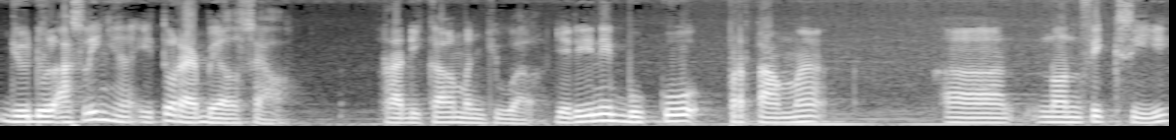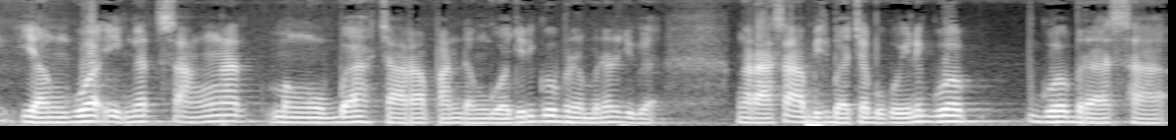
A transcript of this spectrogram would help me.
Judul aslinya itu Rebel Cell radikal menjual. Jadi ini buku pertama uh, eh, non fiksi yang gue inget sangat mengubah cara pandang gue. Jadi gue benar-benar juga ngerasa abis baca buku ini gue gue berasa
